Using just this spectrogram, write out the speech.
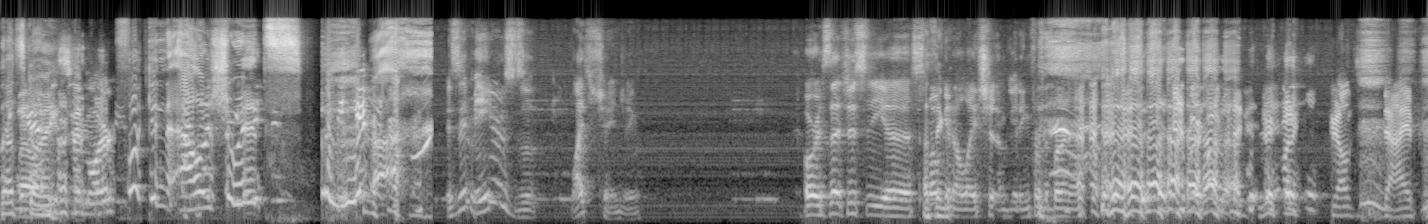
That's Well, going. similar. Fucking Auschwitz. Is it me or is the lights changing? Or is that just the uh, smoke think- inhalation I'm getting from the burnout? Very funny. We all just die from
